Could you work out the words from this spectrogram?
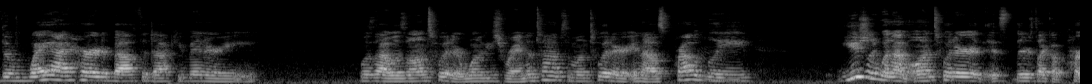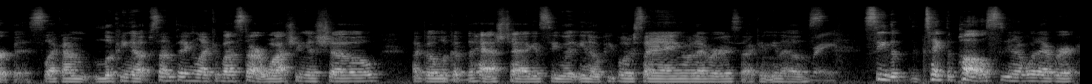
the way I heard about the documentary was I was on Twitter. One of these random times I'm on Twitter, and I was probably usually when I'm on Twitter, it's there's like a purpose. Like I'm looking up something. Like if I start watching a show, I go look up the hashtag and see what you know people are saying, or whatever, so I can you know right. see the take the pulse, you know, whatever.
